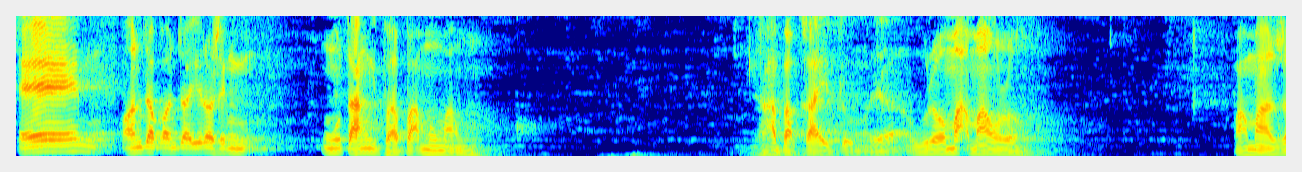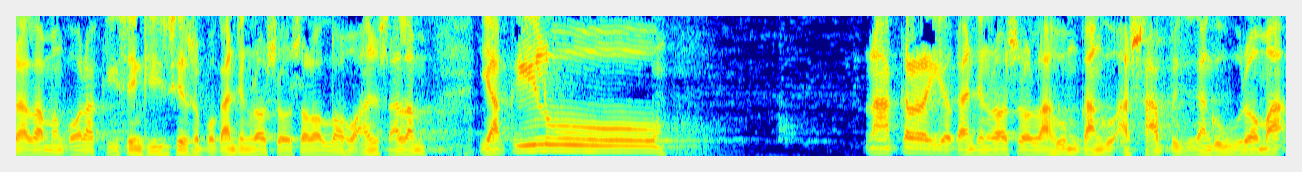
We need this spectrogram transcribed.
ing kanca-kanca ira sing ngutangi bapakmu mau. Apakah itu? Ya uromak mau loh. Mama zala mengkora gising gisir sapa Kanjeng Rasul sallallahu alaihi wasallam yakilu. Naker ya Kanjeng Rasul lahum kanggo ashab iki kanggo uromak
